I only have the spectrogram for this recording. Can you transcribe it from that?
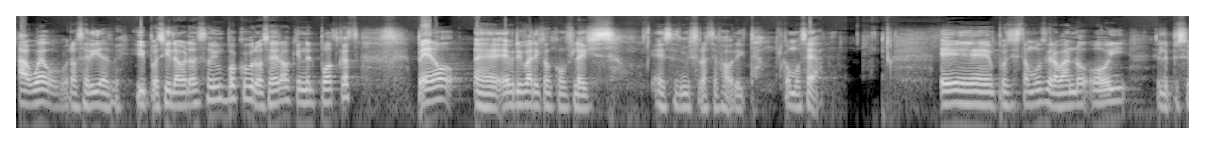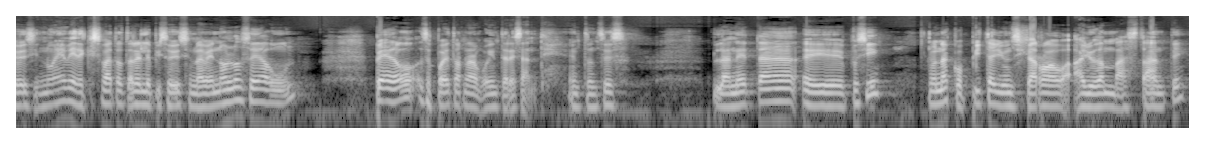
a huevo, groserías, güey. Y pues sí, la verdad soy un poco grosero aquí en el podcast, pero eh, everybody con conflays. Esa es mi frase favorita, como sea. Eh, pues estamos grabando hoy el episodio 19. ¿De qué se va a tratar el episodio 19? No lo sé aún, pero se puede tornar muy interesante. Entonces, la neta, eh, pues sí, una copita y un cigarro ayudan bastante.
